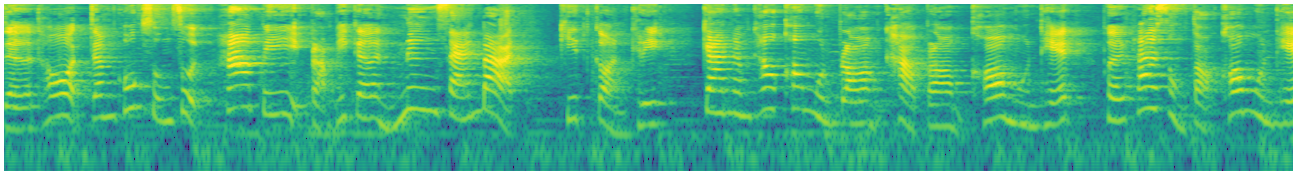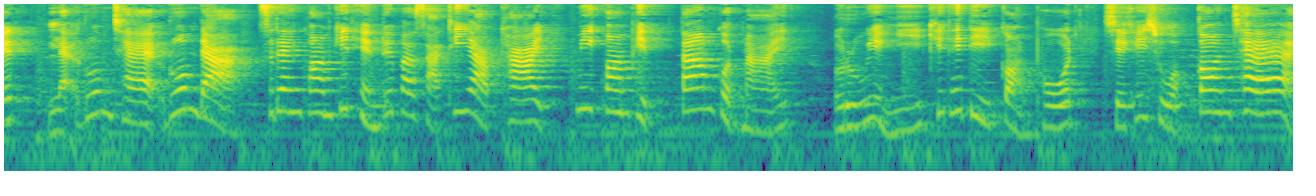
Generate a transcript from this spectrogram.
เจอโทษจำคุกสูงสุด 5 ปี ปรับไม่เกิน 1 0 0 0 0แสนบาท คิดก่อนคลิก การนำเข้าข้อมูลปลอม ข่าวปลอม ข้อมูลเท็จ เผยแพร่ส่งต่อข้อมูลเท็จ และร่วมแชร์ ร่วมด่า แสดงความคิดเห็นด้วยภาษาที่หยาบคาย มีความผิดตามกฎหมาย รู้อย่างนี้คิดให้ดีก่อนโพสต์ เช็คให้ชัวร์ก่อนแชร์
